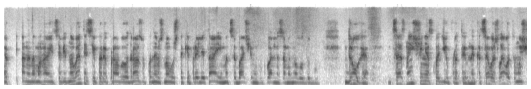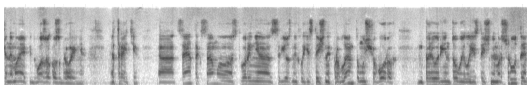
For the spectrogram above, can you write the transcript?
росіяни намагаються відновити ці переправи, одразу по ним знову ж таки прилітає, і ми це бачимо буквально за минулу добу. Друге, це знищення складів противника. Це важливо, тому що немає підвозу озброєння. Третє. Це так само створення серйозних логістичних проблем, тому що ворог переорієнтовує логістичні маршрути.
